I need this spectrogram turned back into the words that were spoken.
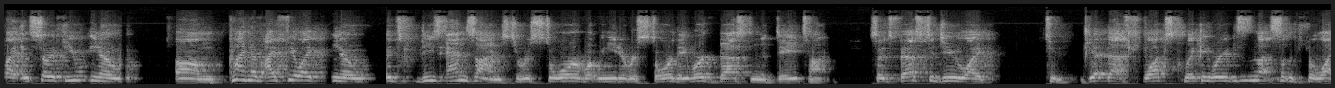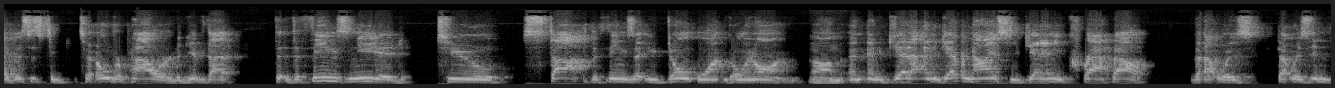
Right. And so if you, you know, um, kind of, I feel like, you know, it's these enzymes to restore what we need to restore, they work best in the daytime. So it's best to do like to get that flux clicking where this is not something for life. This is to, to overpower, to give that the, the things needed to stop the things that you don't want going on mm-hmm. um, and, and get and get nice and get any crap out that was that was in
